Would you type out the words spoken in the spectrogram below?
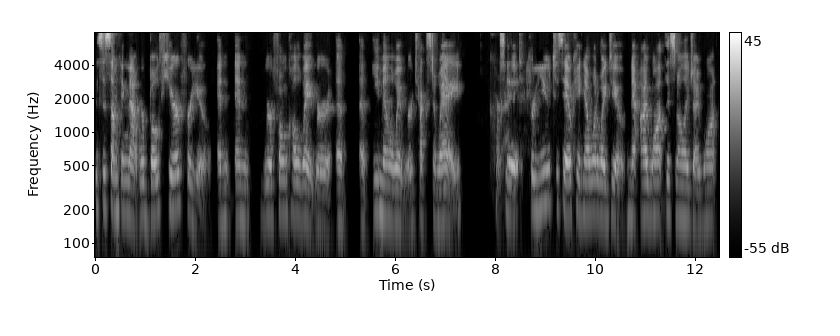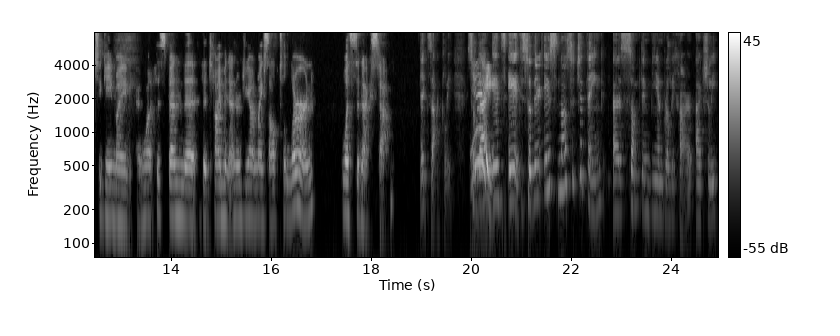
this is something that we're both here for you. And and we're a phone call away. We're a, an email away. We're a text away. Correct. To, for you to say okay now what do i do? Now i want this knowledge. I want to gain my i want to spend the the time and energy on myself to learn what's the next step. Exactly. So Yay. that it's it so there is no such a thing as something being really hard. Actually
